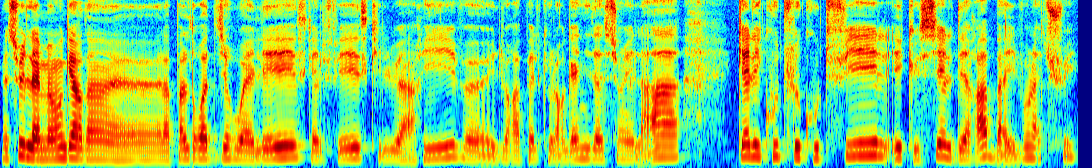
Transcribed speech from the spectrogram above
Bien sûr, il la met en garde, hein, euh, elle n'a pas le droit de dire où elle est, ce qu'elle fait, ce qui lui arrive. euh, il lui rappelle que l'organisation est là, qu'elle écoute le coup de fil et que si elle dérape, bah, ils vont la tuer.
